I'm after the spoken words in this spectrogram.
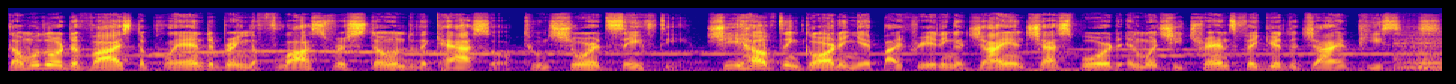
Dumbledore devised a plan to bring the Philosopher's Stone to the castle to ensure its safety. She helped in guarding it by creating a giant chessboard in which she transfigured the giant pieces.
